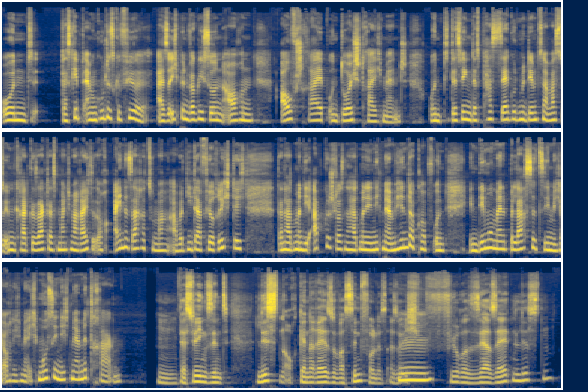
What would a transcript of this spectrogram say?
Und das gibt einem ein gutes Gefühl. Also ich bin wirklich so ein auch ein Aufschreib- und Durchstreichmensch. Und deswegen, das passt sehr gut mit dem zusammen, was du eben gerade gesagt hast. Manchmal reicht es auch, eine Sache zu machen, aber die dafür richtig, dann hat man die abgeschlossen, dann hat man die nicht mehr im Hinterkopf und in dem Moment belastet sie mich auch nicht mehr. Ich muss sie nicht mehr mittragen. Hm, deswegen sind Listen auch generell so was Sinnvolles. Also ich Mhm. führe sehr selten Listen,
